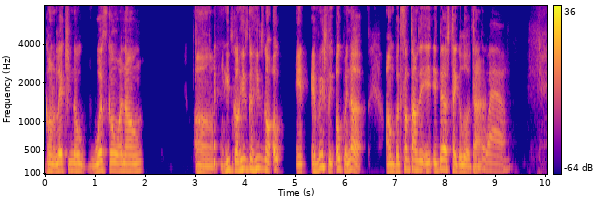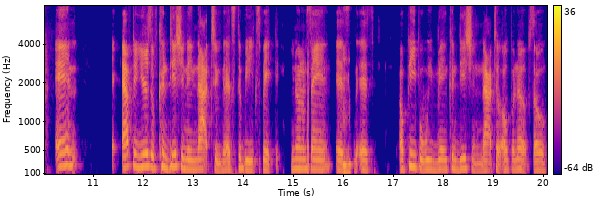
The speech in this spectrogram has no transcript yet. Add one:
gonna let you know what's going on. Um, he's gonna he's gonna he's gonna oh, and eventually open up. Um, but sometimes it, it does take a little time. Wow. And after years of conditioning not to, that's to be expected. You know what I'm saying? It's mm-hmm. it's a people we've been conditioned not to open up. So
